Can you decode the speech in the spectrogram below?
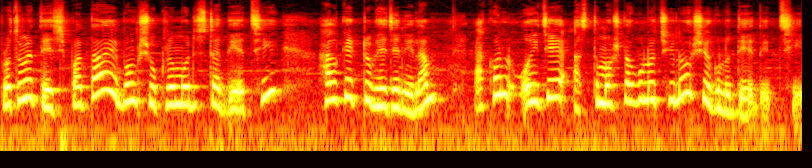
প্রথমে তেজপাতা এবং শুকনো মরিচটা দিয়েছি, হালকা একটু ভেজে নিলাম। এখন ওই যে আস্ত মশলাগুলো ছিল সেগুলো দিয়ে দিচ্ছি।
